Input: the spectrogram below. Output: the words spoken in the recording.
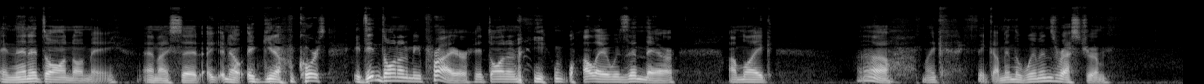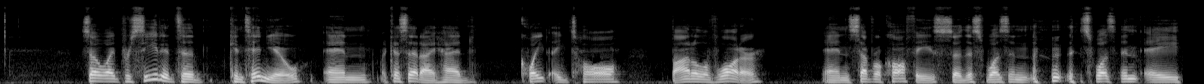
And then it dawned on me and I said, uh, you know, it, you know, of course, it didn't dawn on me prior. It dawned on me while I was in there. I'm like, oh, I'm like I think I'm in the women's restroom. So I proceeded to continue, and like I said, I had quite a tall bottle of water and several coffees. So this wasn't this wasn't a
